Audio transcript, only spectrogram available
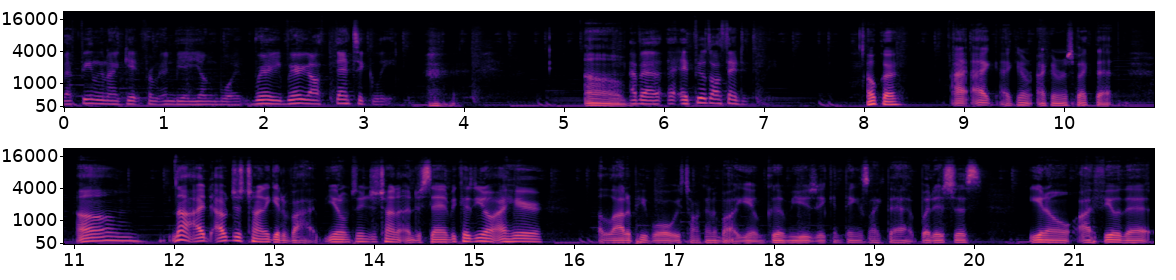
that feeling i get from nba youngboy very very authentically Um. I've, uh, it feels authentic to me Okay. I, I, I can I can respect that. Um no, I I was just trying to get a vibe. You know what I'm saying? Just trying to understand because you know, I hear a lot of people always talking about, you know, good music and things like that. But it's just, you know, I feel that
